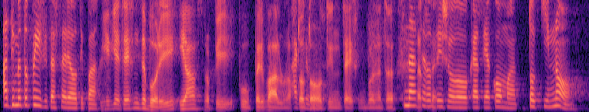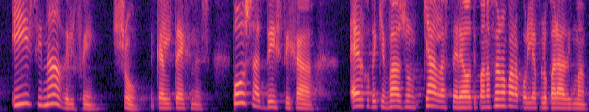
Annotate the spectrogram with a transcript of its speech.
αντιμετωπίζει τα στερεότυπα. Η ίδια η τέχνη δεν μπορεί. Οι άνθρωποι που περιβάλλουν αυτό το, την τέχνη μπορεί να τα. Να, να σε ρωτήσω κάτι ακόμα. Το κοινό ή οι συνάδελφοι; Σου, οι καλλιτέχνες, πώς αντίστοιχα έρχονται και βάζουν κι άλλα στερεότυπα; Να φέρω ένα πάρα πολύ απλό παράδειγμα.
